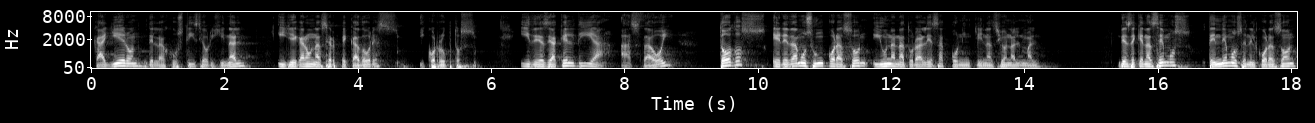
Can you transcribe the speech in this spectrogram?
cayeron de la justicia original y llegaron a ser pecadores y corruptos. Y desde aquel día hasta hoy, todos heredamos un corazón y una naturaleza con inclinación al mal. Desde que nacemos, tenemos en el corazón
